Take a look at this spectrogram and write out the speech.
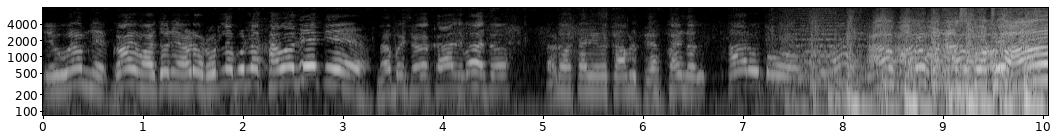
એવું એમ ને? કાંઈ વાંધો નહીં. હાડો રોટલા બોટલા ખાવા છે કે? ના ભાઈ હવે કાલે તો હેડો અત્યારે આપણે ફાઇનલ સારું તો. આ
